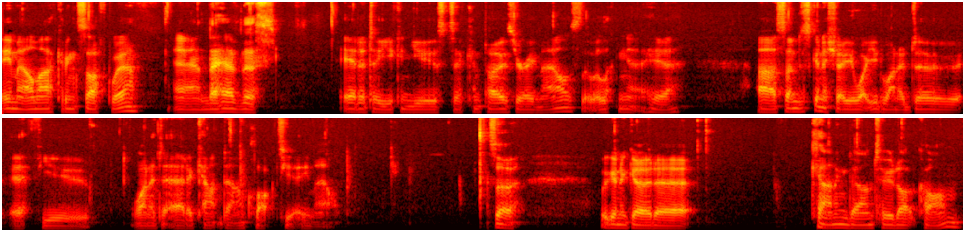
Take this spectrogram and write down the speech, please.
email marketing software, and they have this editor you can use to compose your emails that we're looking at here. Uh, so I'm just going to show you what you'd want to do if you wanted to add a countdown clock to your email. So we're going to go to countingdownto.com.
